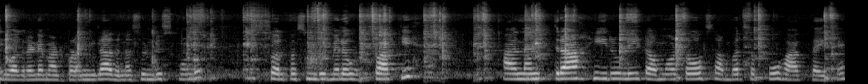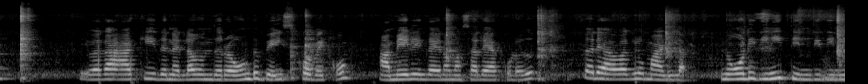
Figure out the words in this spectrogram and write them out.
ಇದು ಒಗ್ಗರಣೆ ಮಾಡ್ಕೊಳ್ಳೋಂಗಿಲ್ಲ ಅದನ್ನು ಸುಂಡಿಸ್ಕೊಂಡು ಸ್ವಲ್ಪ ಸುಂಡಿದ ಮೇಲೆ ಉಪ್ಪು ಹಾಕಿ ಆ ನಂತರ ಈರುಳ್ಳಿ, ಟೊಮೊಟೊ, ಸಾಂಬಾರು ಸೊಪ್ಪು ಹಾಕ್ತೈತೆ. ಇವಾಗ ಹಾಕಿ ಇದನ್ನೆಲ್ಲ ಒಂದು ರೌಂಡು ಬೇಯಿಸ್ಕೋಬೇಕು. ಆಮೇಲಿಂದ ಏನೋ ಮಸಾಲೆ ಹಾಕ್ಕೊಳ್ಳೋದು ಸರಿ ಯಾವಾಗಲೂ ಮಾಡಿಲ್ಲ. ನೋಡಿದ್ದೀನಿ ತಿಂದಿದ್ದೀನಿ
